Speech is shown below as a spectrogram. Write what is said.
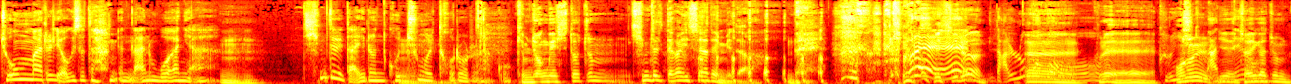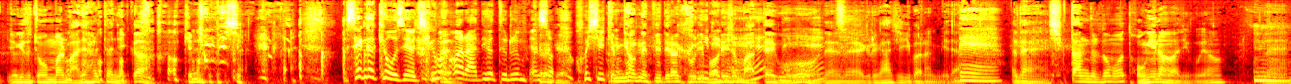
좋은 말을 여기서 다 하면 나는 뭐하냐. 음. 힘들다 이런 고충을 토로를 하고. 김정배 씨도 좀 힘들 때가 있어야 됩니다. 네. 그래. 씨는 날로 예, 먹어. 그래. 그런 식이면 오늘 안 예. 저희가 좀 여기서 좋은 말 많이 할 테니까 김정배 씨 생각해 오세요. 지금 아마 라디오 들으면서 네. 오실 때. 김경래 PD랑 둘이 큰일이네. 머리 좀 맞대고 네. 네. 네, 그렇게 하시기 바랍니다. 네. 음, 네, 식당들도 뭐 동이 나가지고요. 네.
